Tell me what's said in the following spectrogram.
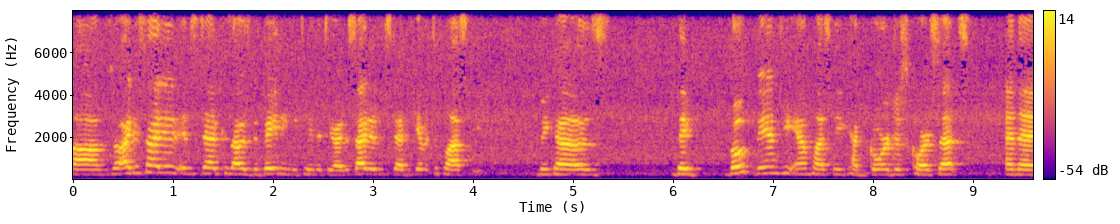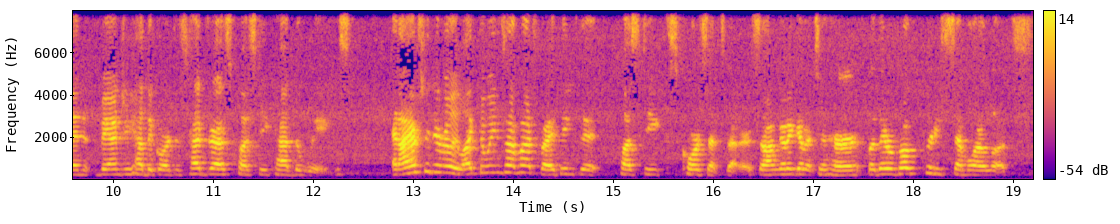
Um, so I decided instead, because I was debating between the two, I decided instead to give it to Plastique because they both Vanjie and Plastique had gorgeous corsets, and then Vanjie had the gorgeous headdress, Plastique had the wings. And I actually didn't really like the wings that much, but I think that Plastique's corset's better, so I'm gonna give it to her. But they were both pretty similar looks,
